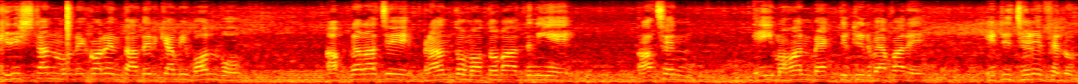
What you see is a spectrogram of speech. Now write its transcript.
খ্রিস্টান মনে করেন, তাদেরকে আমি বলব, আপনারা যে ভ্রান্ত মতবাদ নিয়ে আছেন এই মহান ব্যক্তিটির ব্যাপারে, এটি ছেড়ে ফেলুন।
